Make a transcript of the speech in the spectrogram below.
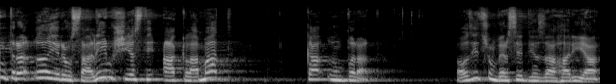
intră în Ierusalim și este aclamat ca împărat. Auziți un verset din Zaharia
